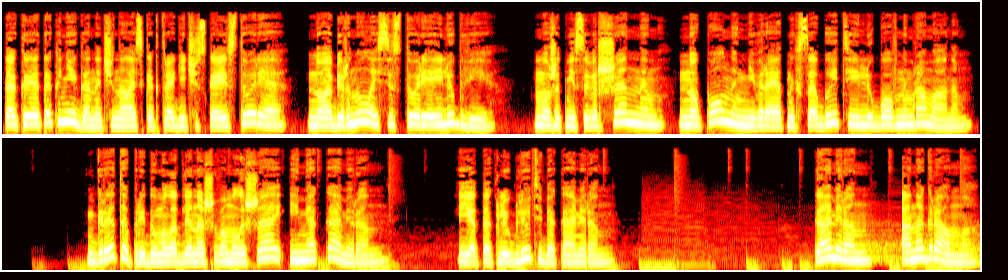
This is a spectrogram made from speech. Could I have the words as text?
Так и эта книга начиналась как трагическая история, но обернулась историей любви, может, несовершенным, но полным невероятных событий любовным романом. Грета придумала для нашего малыша имя Камерон. «Я так люблю тебя, Камерон». Камерон — анаграмма.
